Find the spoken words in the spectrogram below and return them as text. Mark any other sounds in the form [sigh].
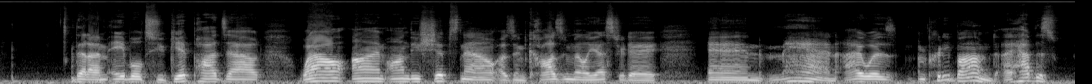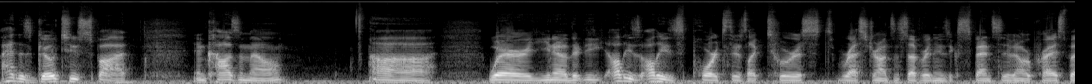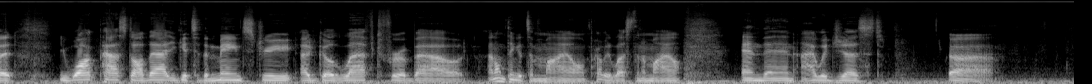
that I'm able to get pods out while I'm on these ships now. I was in Cozumel yesterday, and man, I was I'm pretty bummed. I have this I had this go-to spot in Cozumel, uh, where you know there, all these all these ports. There's like tourist restaurants and stuff. Everything's expensive and overpriced, but you walk past all that, you get to the main street. I'd go left for about I don't think it's a mile, probably less than a mile, and then I would just uh,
